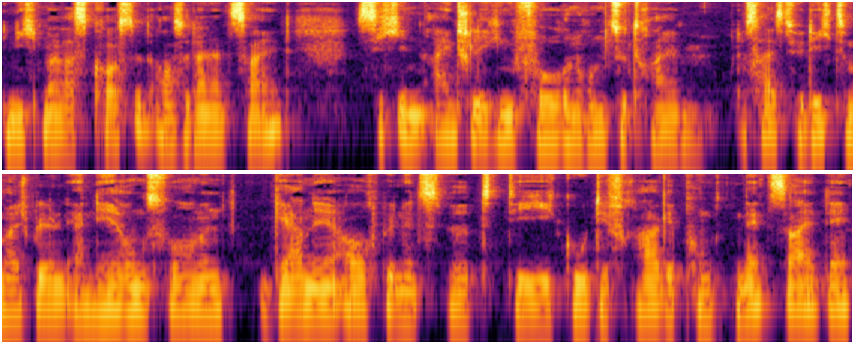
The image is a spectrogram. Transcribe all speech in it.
die nicht mal was kostet, außer deiner Zeit, sich in einschlägigen Foren rumzutreiben. Das heißt für dich zum Beispiel in Ernährungsformen gerne auch benutzt wird die gutefrage.net Seite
